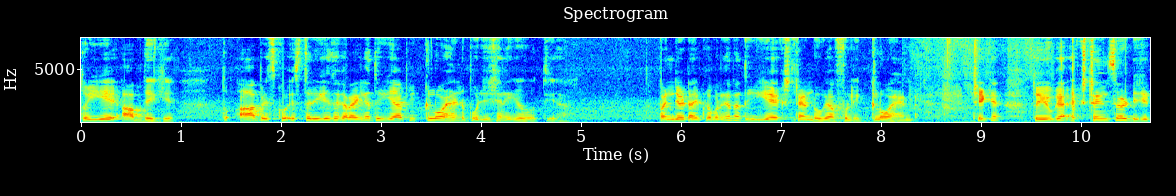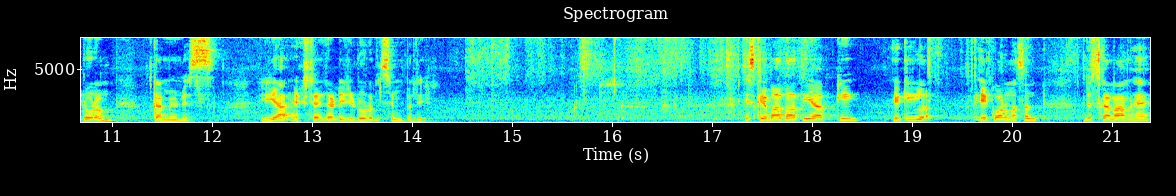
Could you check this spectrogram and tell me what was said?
तो ये आप देखिए। तो आप इसको इस तरीके से कराएँगे तो ये आपकी क्लो हैंड पोजिशन ये होती है। पंजे टाइप का बन गया ना तो ये एक्सटेंड हो गया फुली क्लो हैंड ठीक है? तो ये हो गया एक्सटेंसर डिजिटोरम कम्युनिस या एक्सटेंसर डिजिटोरम सिंपली इसके बाद आती है आपकी एक एक और मसल जिसका नाम है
